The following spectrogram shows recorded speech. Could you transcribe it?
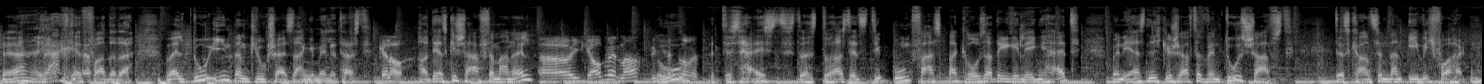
Ja, Rache fordert er, weil du ihn beim Klugscheißer angemeldet hast. Genau. Hat er es geschafft, der Manuel? Äh, ich glaube nicht, nein. Noch Uh, das heißt, du hast, du hast jetzt die unfassbar großartige Gelegenheit, wenn er es nicht geschafft hat, wenn du es schaffst, das kannst du ihm dann ewig vorhalten.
